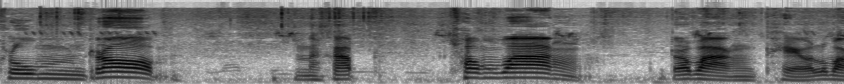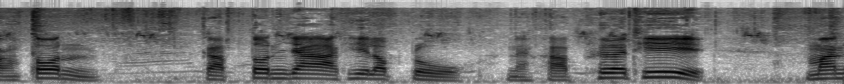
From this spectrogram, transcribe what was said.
คลุมรอบ นะครับ ช่องว่างระหว่างแถวระหว่างต้น กับต้นหญ้าที่เราปลูกนะครับ เพื่อที่มัน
